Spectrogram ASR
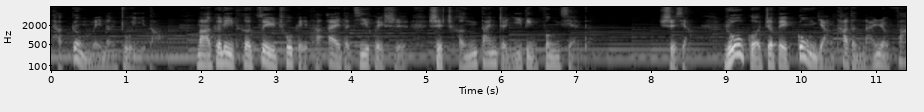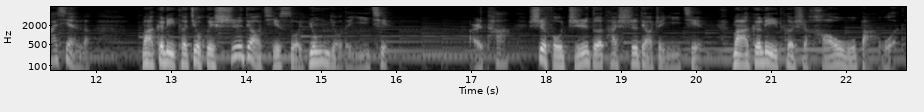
他更没能注意到，玛格丽特最初给他爱的机会时，是承担着一定风险的。试想，如果这被供养他的男人发现了，玛格丽特就会失掉其所拥有的一切。而他是否值得他失掉这一切，玛格丽特是毫无把握的。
